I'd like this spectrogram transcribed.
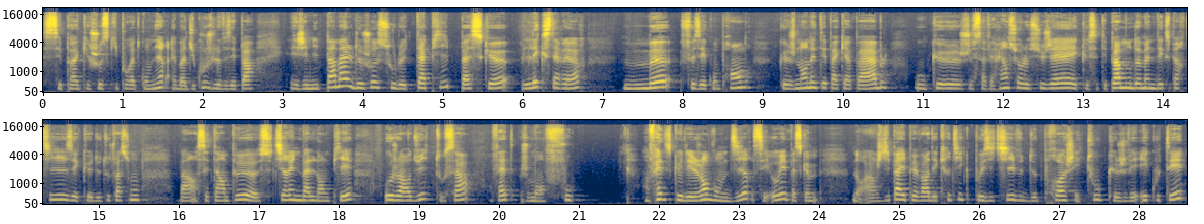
c'est pas quelque chose qui pourrait te convenir, et eh bah du coup je le faisais pas. Et j'ai mis pas mal de choses sous le tapis parce que l'extérieur me faisait comprendre que je n'en étais pas capable ou que je savais rien sur le sujet et que c'était pas mon domaine d'expertise et que de toute façon ben, c'était un peu euh, se tirer une balle dans le pied. Aujourd'hui, tout ça, en fait, je m'en fous en fait, ce que les gens vont me dire, c'est horrible parce que. Non, alors je dis pas, il peut y avoir des critiques positives de proches et tout que je vais écouter,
